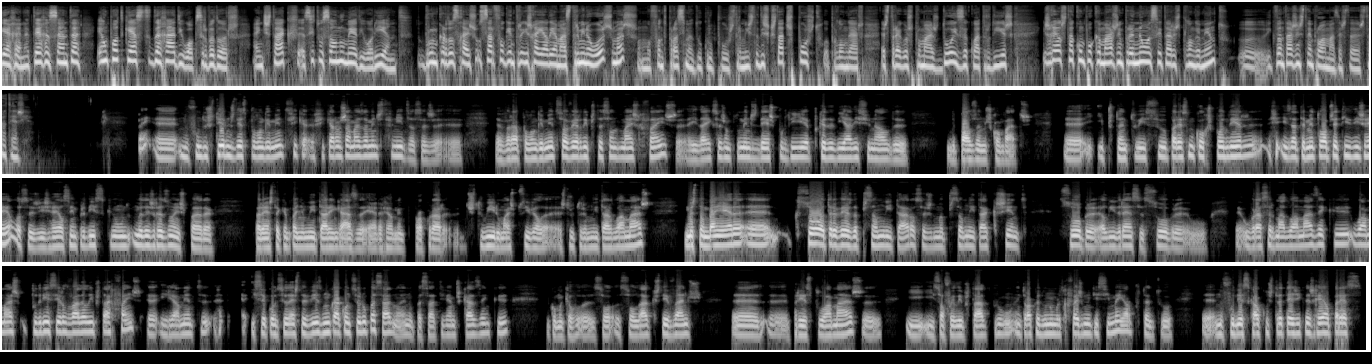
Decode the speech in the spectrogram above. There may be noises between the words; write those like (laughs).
Guerra na Terra Santa é um podcast da Rádio Observador. Em destaque, a situação no Médio Oriente. Bruno Cardoso Reis, o cessar-fogo entre Israel e Hamas termina hoje, mas uma fonte próxima do grupo extremista diz que está disposto a prolongar as tréguas por mais dois a quatro dias. Israel está com pouca margem para não aceitar este prolongamento? Eh, e que vantagens tem para o Hamas esta estratégia? Bem, eh, no fundo, os termos desse prolongamento ficaram já mais ou menos definidos, ou seja, eh, haverá prolongamento se houver libertação de mais reféns. A ideia é que sejam pelo menos 10 por dia, por cada dia adicional de, de pausa nos combates. Uh, e, portanto, isso parece-me corresponder (laughs) exatamente ao objetivo de Israel, ou seja, Israel sempre disse que um, uma das razões para, para esta campanha militar em Gaza era realmente procurar destruir o mais possível a, a estrutura militar do Hamas, mas também era uh, que só através da pressão militar, ou seja, de uma pressão militar crescente sobre a liderança, sobre o, o braço armado do Hamas, é que o Hamas poderia ser levado a libertar reféns. Eh, e realmente isso aconteceu desta vez, nunca aconteceu no passado, não é? No passado tivemos casos em que, como aquele eh, soldado que esteve anos preso pelo Hamas e, e, só foi libertado um, em troca de um número de reféns muitíssimo maior. Portanto, no fundo, esse cálculo estratégico de Israel parece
